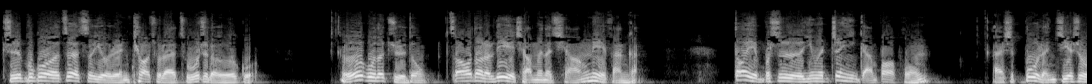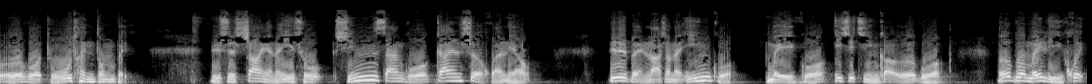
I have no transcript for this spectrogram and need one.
只不过这次有人跳出来阻止了俄国，俄国的举动遭到了列强们的强烈反感，倒也不是因为正义感爆棚，而是不能接受俄国独吞东北。于是上演了一出新三国干涉还辽，日本拉上了英国、美国一起警告俄国，俄国没理会，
